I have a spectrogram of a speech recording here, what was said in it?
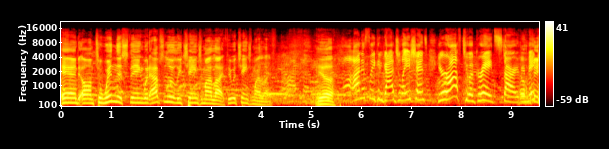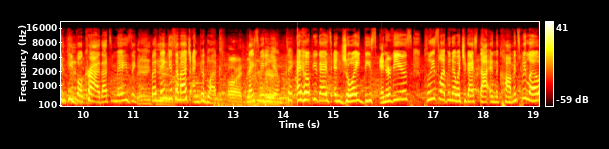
And um, to win this thing would absolutely change my life. It would change my life. Yeah honestly, congratulations. You're off to a great start. You're oh, making people you. cry. That's amazing. Thank but you. thank you so much and good luck. All right. Nice you meeting you. I hope you guys enjoyed these interviews. Please let me know what you guys thought in the comments below.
